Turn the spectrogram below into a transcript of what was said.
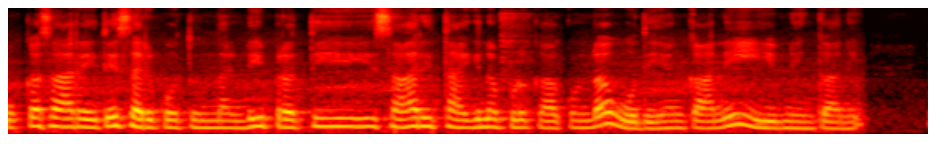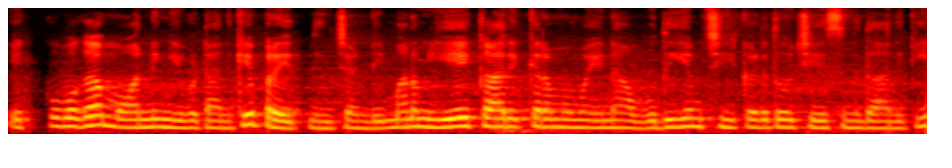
ఒక్కసారి అయితే సరిపోతుందండి. ప్రతిసారి తాగినప్పుడు కాకుండా ఉదయం కానీ ఈవినింగ్ కానీ. ఎక్కువగా మార్నింగ్ ఇవ్వటానికే ప్రయత్నించండి. మనం ఏ కార్యక్రమమైనా ఉదయం చీకటితో చేసిన దానికి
